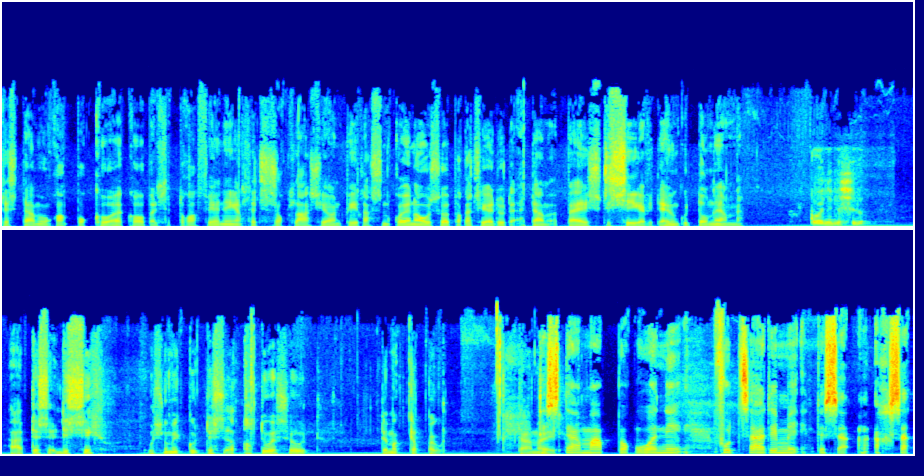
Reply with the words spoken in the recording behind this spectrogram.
тастаамуқарпоқ куакооп аллаттоқарфианингерлати сорлаасион пиларсен қуянарусуа пеқатигалута атаама паис тиссигавит авинкутторнеарна қуанилассилу аа тас лиссиг уллумиккут тас эққартуассуут тамаккерпагут. Таамаа тастаамааппоқ уани футсаалими тасса арсақ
